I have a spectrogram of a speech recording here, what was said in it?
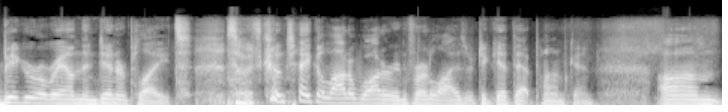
bigger around than dinner plates. So it's going to take a lot of water and fertilizer to get that pumpkin. Um,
